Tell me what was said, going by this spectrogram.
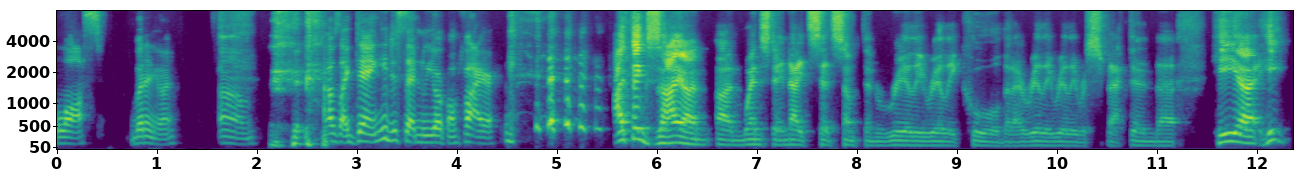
lost. But anyway, um, I was like, dang, he just set New York on fire. I think Zion on Wednesday night said something really, really cool that I really, really respect. And uh, he uh, he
